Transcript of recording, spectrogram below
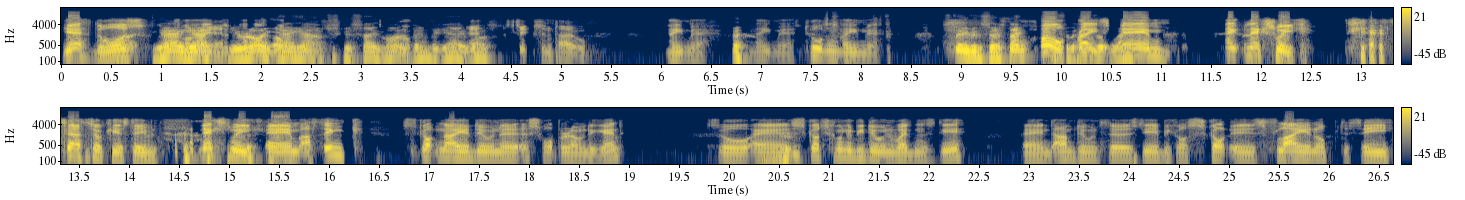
Yeah, there was. Right. Yeah, yeah, right at the you're right. Yeah, yeah. I was just going to say it might have been, but yeah, it Yeah. was. Six in total. Nightmare. Nightmare. Total nightmare. Stephen says, "Thank." Oh, thanks for right. up, Um, ne- next week. Yeah, that's okay, Stephen. next week, um, I think Scott and I are doing a, a swap around again. So uh, Mhm. Scott's going to be doing Wednesday, and I'm doing Thursday because Scott is flying up to see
